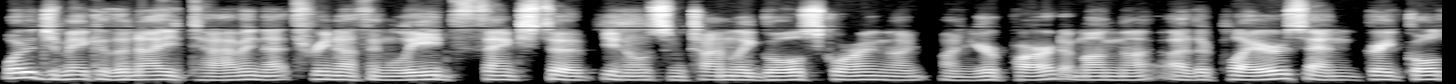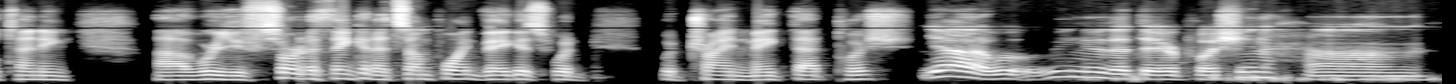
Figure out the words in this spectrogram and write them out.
What did you make of the night having that three nothing lead, thanks to you know some timely goal scoring on, on your part among other players and great goaltending? Uh, were you sort of thinking at some point Vegas would would try and make that push? Yeah, we knew that they were pushing. Um,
